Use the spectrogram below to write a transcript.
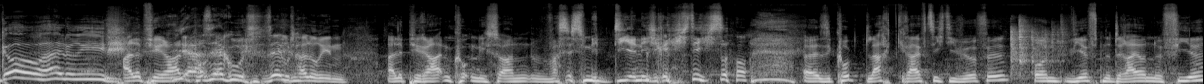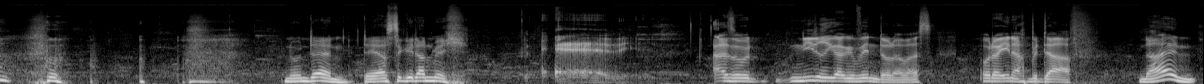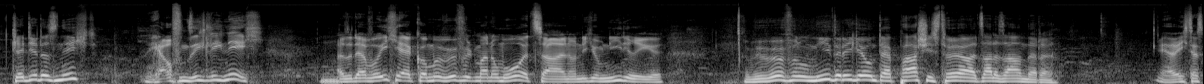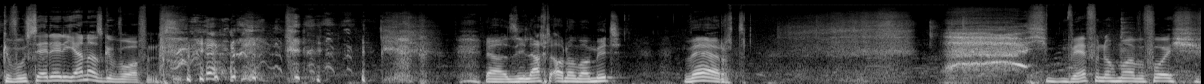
Go, Haldorin! Alle Piraten, Ja, sehr gut, sehr gut, Haldorin. alle Piraten gucken dich so an, was ist mit dir nicht richtig so? Äh, sie guckt, lacht, greift sich die Würfel und wirft eine 3 und eine 4. Nun denn, der erste geht an mich. Also niedriger gewinnt oder was? Oder je nach Bedarf? Nein, kennt ihr das nicht? Ja, offensichtlich nicht. Also da, wo ich herkomme, würfelt man um hohe Zahlen und nicht um niedrige. Wir würfeln um niedrige und der Pasch ist höher als alles andere. Ja, wenn ich das gewusst hätte, hätte ich anders geworfen. Ja, sie lacht auch nochmal mit. Wert. Ich werfe nochmal, bevor ich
